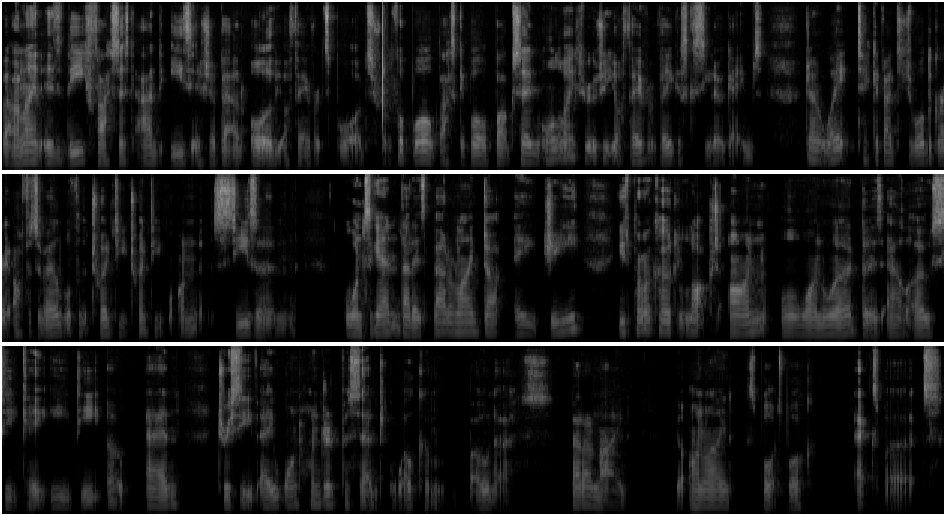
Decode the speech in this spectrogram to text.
BetOnline is the fastest and easiest to bet on all of your favorite sports, from football, basketball, boxing, all the way through to your favorite Vegas casino games. Don't wait, take advantage of all the great offers available for the 2021 season. Once again, that is betonline.ag. Use promo code LOCKED ON, all one word, that is L O C K E D O N, to receive a 100% welcome bonus. BetOnline, your online sportsbook experts.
